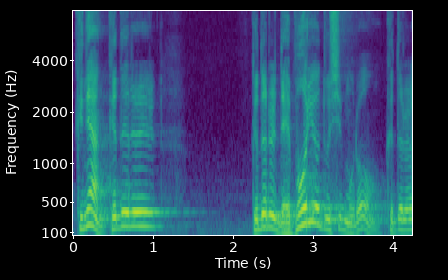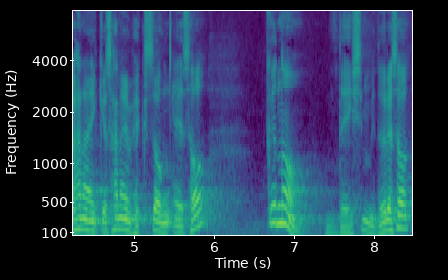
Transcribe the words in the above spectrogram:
그냥 그들을 그들을 내버려 두심으로 그들을 하나님께서 하나님의 백성에서 끊어 내십니다. 그래서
